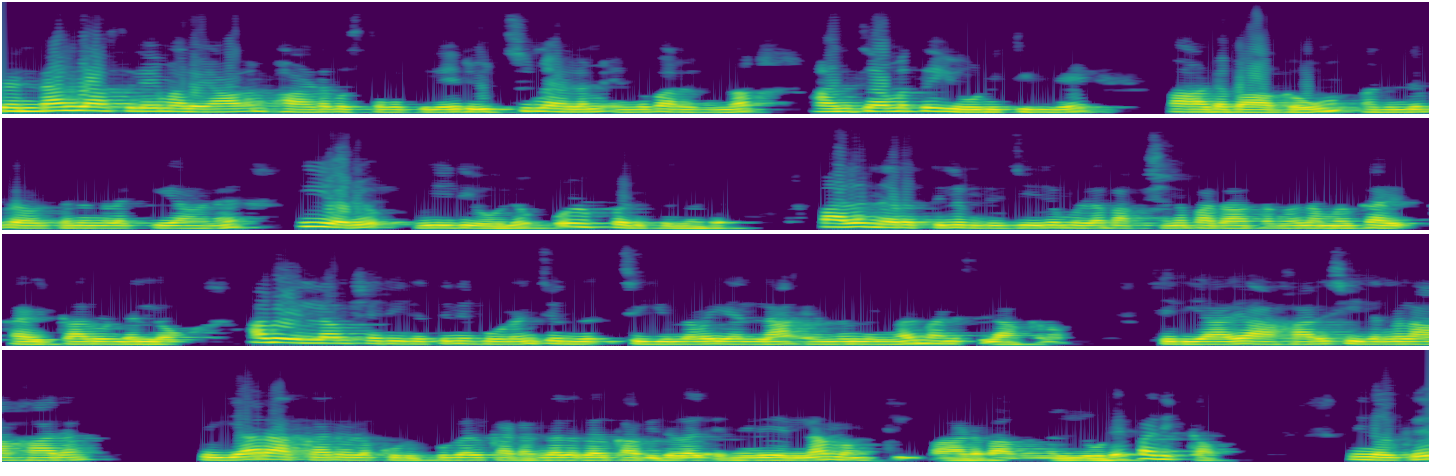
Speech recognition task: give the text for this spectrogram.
രണ്ടാം ക്ലാസ്സിലെ മലയാളം പാഠപുസ്തകത്തിലെ രുചിമേളം എന്ന് പറയുന്ന അഞ്ചാമത്തെ യൂണിറ്റിന്റെ പാഠഭാഗവും അതിന്റെ പ്രവർത്തനങ്ങളൊക്കെയാണ് ഈ ഒരു വീഡിയോയിൽ ഉൾപ്പെടുത്തുന്നത്. പല നിറത്തിലും രുചിയിലുമുള്ള ഭക്ഷണ പദാർത്ഥങ്ങൾ നമ്മൾ കഴിക്കാറുണ്ടല്ലോ. അവയെല്ലാം ശരീരത്തിന് ഗുണം ചെന്ന് ചെയ്യുന്നവയല്ല എന്ന് നിങ്ങൾ മനസ്സിലാക്കണം. ശരിയായ ആഹാരശീലങ്ങൾ ആഹാരം തയ്യാറാക്കാനുള്ള കുറിപ്പുകൾ കടങ്കഥകൾ കവിതകൾ എന്നിവയെല്ലാം നമുക്ക് ഈ പാഠഭാഗങ്ങളിലൂടെ പഠിക്കാം. നിങ്ങൾക്ക്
